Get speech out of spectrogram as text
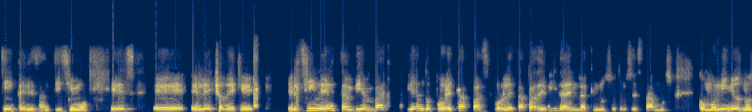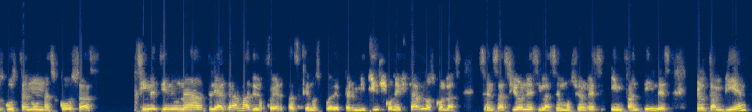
interesantísimo, es eh, el hecho de que el cine también va cambiando por etapas, por la etapa de vida en la que nosotros estamos. Como niños nos gustan unas cosas, el cine tiene una amplia gama de ofertas que nos puede permitir conectarnos con las sensaciones y las emociones infantiles, pero también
